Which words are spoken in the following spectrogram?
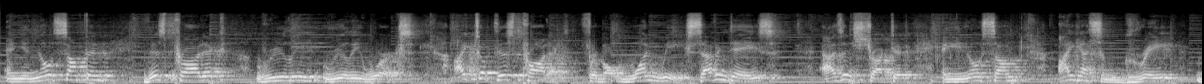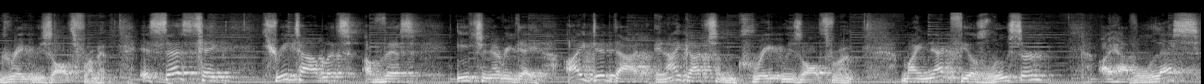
And you know something? This product really, really works. I took this product for about one week, seven days, as instructed, and you know some, I got some great, great results from it. It says take three tablets of this each and every day. I did that and I got some great results from it. My neck feels looser. I have less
